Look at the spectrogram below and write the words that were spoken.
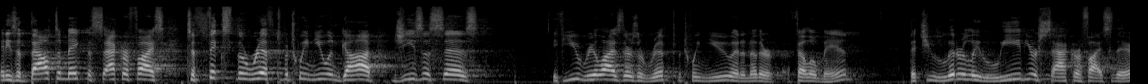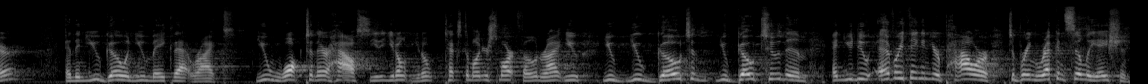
and he's about to make the sacrifice to fix the rift between you and God. Jesus says, if you realize there's a rift between you and another fellow man, that you literally leave your sacrifice there and then you go and you make that right. You walk to their house. You, you, don't, you don't text them on your smartphone, right? You, you, you, go to, you go to them and you do everything in your power to bring reconciliation.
